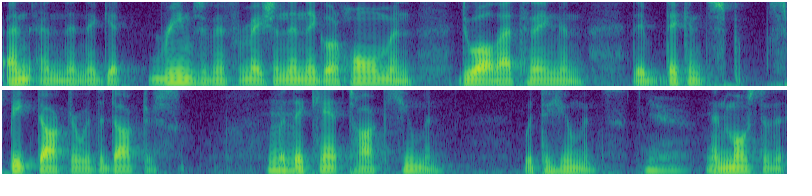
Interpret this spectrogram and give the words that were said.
And, and then they get reams of information. Then they go home and do all that thing, and they, they can sp- speak doctor with the doctors, but they can't talk human with the humans. Yeah. And most of it,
